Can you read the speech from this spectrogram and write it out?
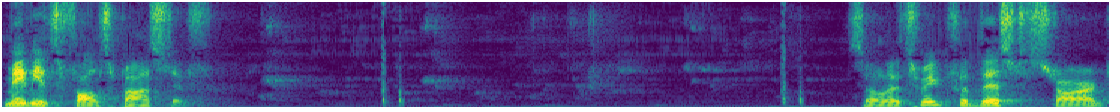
maybe it's false positive. So let's wait for this to start.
